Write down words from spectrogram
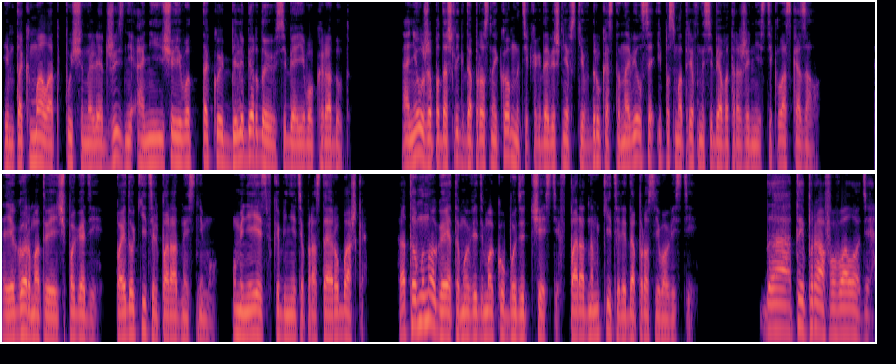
Им так мало отпущено лет жизни, они еще и вот такой белибердой у себя его крадут. Они уже подошли к допросной комнате, когда Вишневский вдруг остановился и, посмотрев на себя в отражении стекла, сказал. «Егор Матвеевич, погоди. Пойду китель парадный сниму. У меня есть в кабинете простая рубашка. А то много этому ведьмаку будет чести в парадном кителе допрос его вести. Да, ты прав, Володя.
